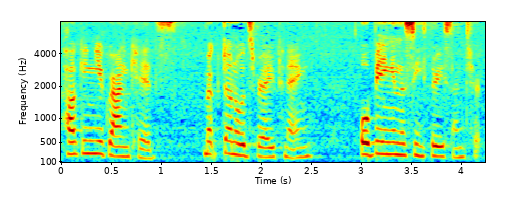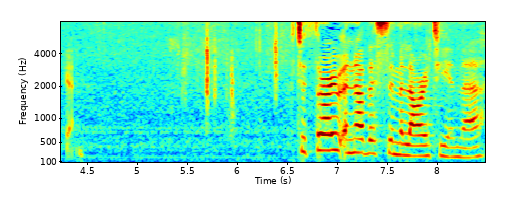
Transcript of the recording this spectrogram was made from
hugging your grandkids, McDonald's reopening, or being in the C3 Centre again. To throw another similarity in there,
